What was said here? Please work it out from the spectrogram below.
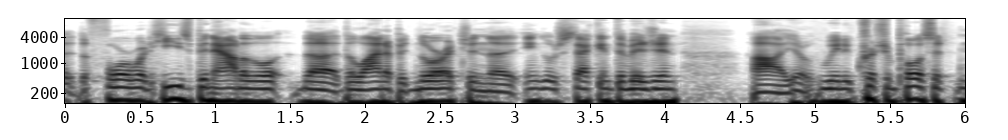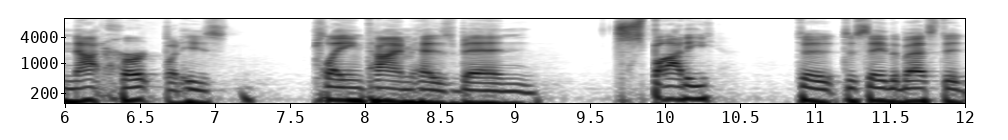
the the forward, he's been out of the, the the lineup at Norwich in the English second division. Uh, you know, we know Christian Pulisic not hurt, but his playing time has been spotty, to to say the best at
